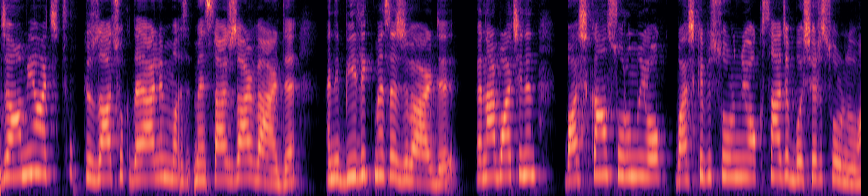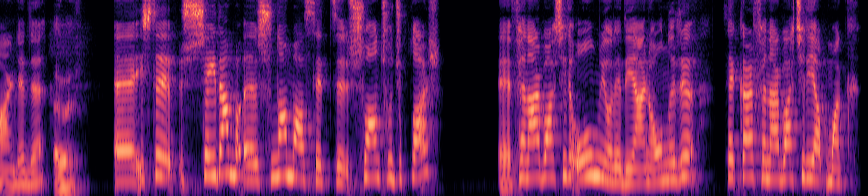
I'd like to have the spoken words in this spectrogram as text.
camia için çok güzel, çok değerli mesajlar verdi. Hani birlik mesajı verdi. Fenerbahçe'nin başkan sorunu yok, başka bir sorunu yok, sadece başarı sorunu var dedi. Evet. E, işte şeyden e, şundan bahsetti. Şu an çocuklar e, Fenerbahçeli olmuyor dedi. Yani onları tekrar Fenerbahçeli yapmak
